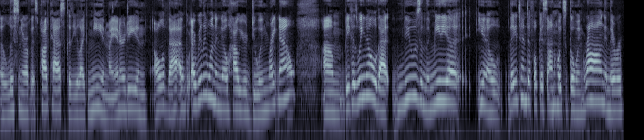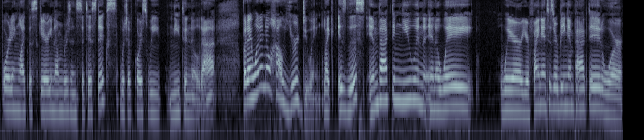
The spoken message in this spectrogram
a listener of this podcast because you like me and my energy and all of that, I, I really want to know how you're doing right now. Um, because we know that news and the media, you know, they tend to focus on what's going wrong and they're reporting like the scary numbers and statistics, which of course we need to know that. But I want to know how you're doing. Like, is this impacting you in, in a way where your finances are being impacted or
